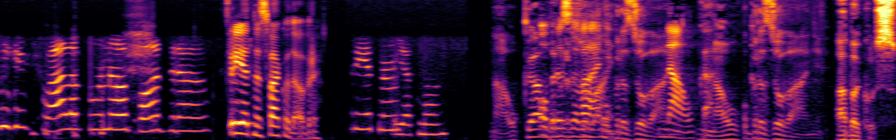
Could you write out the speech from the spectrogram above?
Hvala puno, pozdrav. Prijetno, svako dobro. Prijetno. Prijetno. Nauka, obrazovanje, obrazovanje, nauka, nauka. obrazovanje. Abakus.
